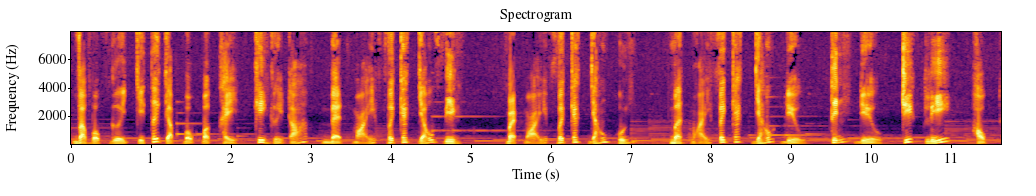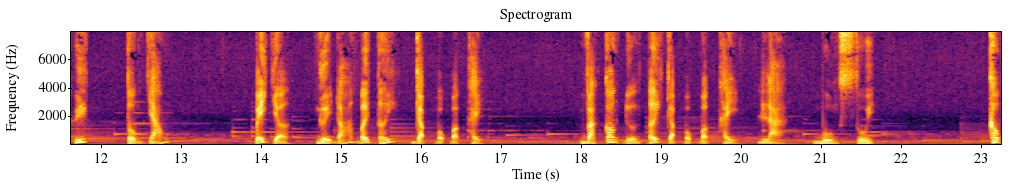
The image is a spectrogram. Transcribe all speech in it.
và một người chỉ tới gặp một bậc thầy khi người đó mệt mỏi với các giáo viên, mệt mỏi với các giáo huấn, mệt mỏi với các giáo điều, tín điều, triết lý, học thuyết, tôn giáo. Bây giờ, người đó mới tới gặp một bậc thầy. Và con đường tới gặp một bậc thầy là buông xuôi. Không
